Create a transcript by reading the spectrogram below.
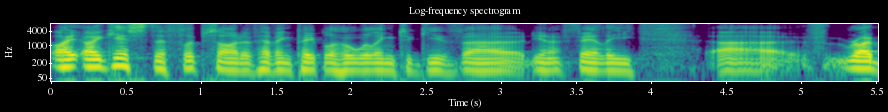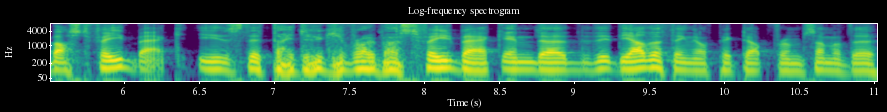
I, I, guess the flip side of having people who are willing to give, uh, you know, fairly uh, robust feedback is that they do give robust feedback. And uh, the, the other thing I've picked up from some of the,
